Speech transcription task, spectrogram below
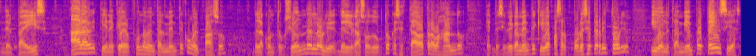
del país árabe tiene que ver fundamentalmente con el paso de la construcción del, del, gasoducto que se estaba trabajando específicamente que iba a pasar por ese territorio y donde también potencias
